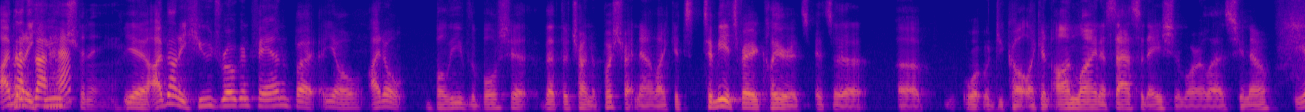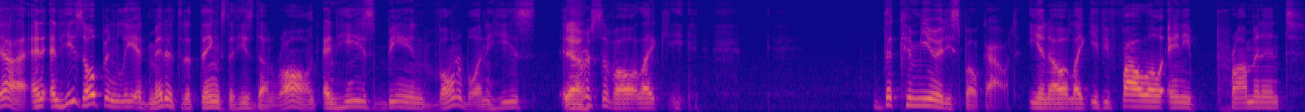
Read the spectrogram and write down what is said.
I'm But not a not huge, happening. yeah, I'm not a huge Rogan fan, but you know, I don't believe the bullshit that they're trying to push right now. Like it's to me, it's very clear. It's it's a, a what would you call it? Like an online assassination, more or less. You know? Yeah, and, and he's openly admitted to the things that he's done wrong, and he's being vulnerable. And he's Yeah. first of all, like he, the community spoke out. You know, like if you follow any prominent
